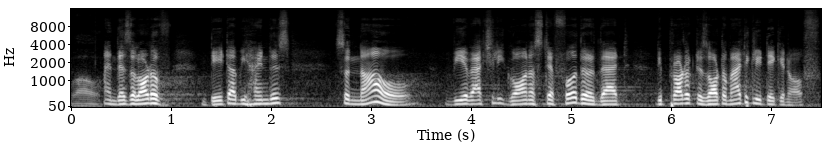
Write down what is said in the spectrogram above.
Wow. And there's a lot of data behind this. So now we have actually gone a step further that the product is automatically taken off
